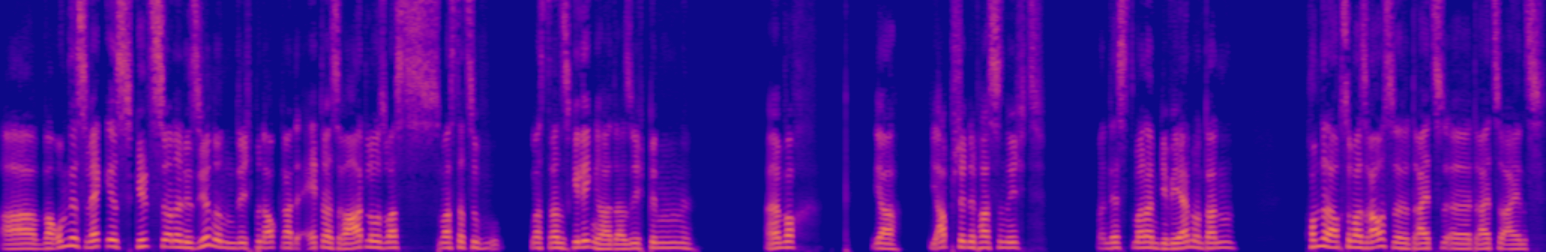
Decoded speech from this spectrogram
Äh, warum das weg ist, gilt zu analysieren und ich bin auch gerade etwas ratlos, was, was dazu, was dran gelegen hat. Also ich bin einfach, ja, die Abstände passen nicht. Man lässt Mannheim gewähren und dann kommt dann auch sowas raus, äh, 3, zu, äh, 3 zu 1.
